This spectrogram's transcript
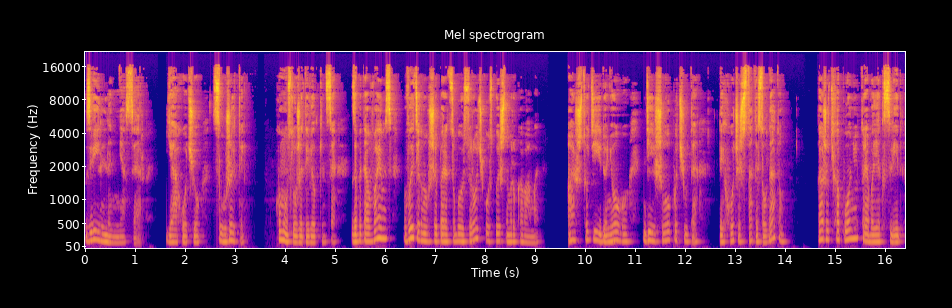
звільнення, сер. Я хочу служити. Кому служити, Вілкінсе? запитав Ваймс, витягнувши перед собою сорочку з пишними рукавами. Аж тоді до нього дійшло почуте ти хочеш стати солдатом? Кажуть, хапоню треба як слід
